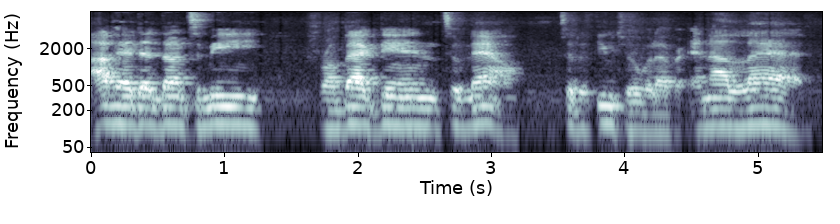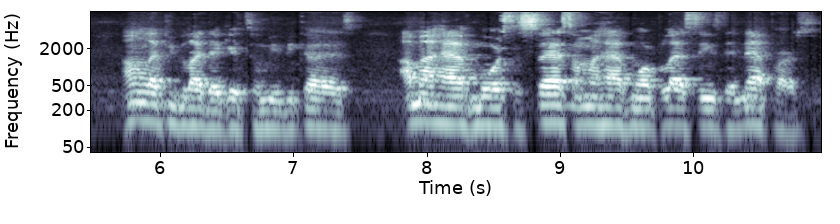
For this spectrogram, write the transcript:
I've had that done to me from back then to now, to the future or whatever, and I laugh. I don't let people like that get to me because I'm gonna have more success, I'm gonna have more blessings than that person.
